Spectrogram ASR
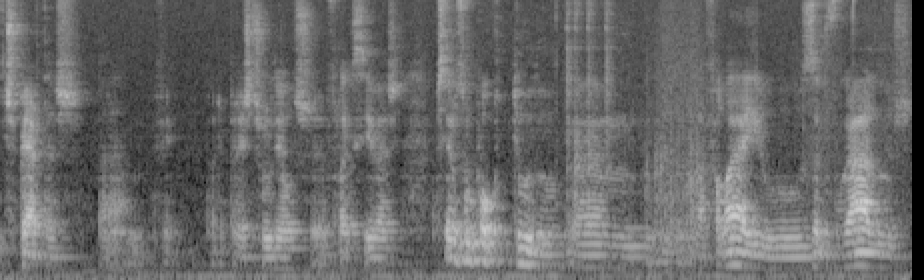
despertas para, enfim, para, para estes modelos flexíveis. Mas temos um pouco de tudo. Um, já falei, os advogados,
